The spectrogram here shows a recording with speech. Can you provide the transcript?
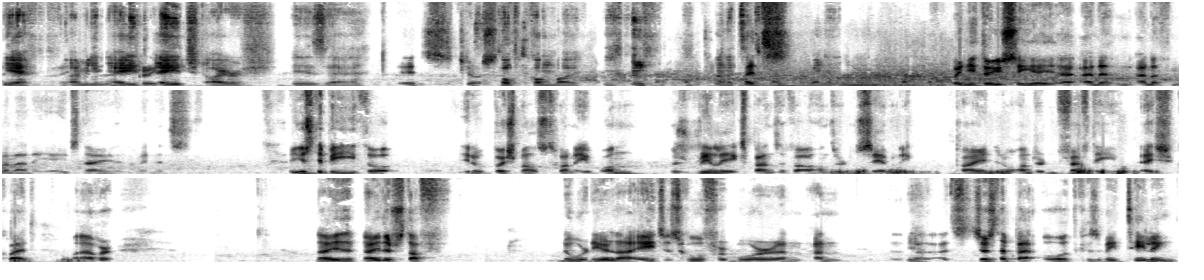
Yeah, I mean, I age, aged Irish is uh, It's just tough to come by, and it's, It's- when it- when you do see a, a, anything, anything at any age now. I mean, it's it used to be you thought you know Bushmills twenty one was really expensive at one hundred and seventy pound, you know, one hundred and fifty ish quid, whatever. Now, now there's stuff nowhere near that age. It's going for more, and and Yeah. it's just a bit odd because I mean, Teeling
